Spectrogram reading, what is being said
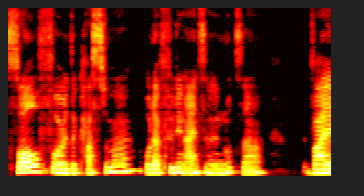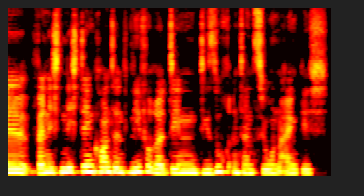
solve for the customer oder für den einzelnen Nutzer. Weil wenn ich nicht den Content liefere, den die Suchintention eigentlich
